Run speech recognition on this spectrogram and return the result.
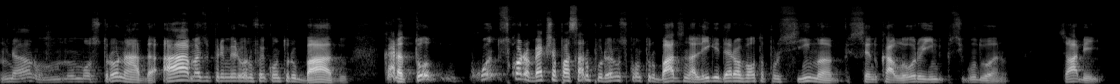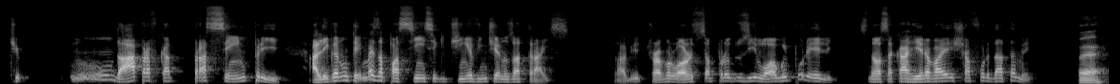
Não, não, mostrou nada. Ah, mas o primeiro ano foi conturbado. Cara, todo... quantos quarterbacks já passaram por anos conturbados na liga e deram a volta por cima, sendo calor e indo pro segundo ano? Sabe? Tipo, não dá para ficar para sempre. A liga não tem mais a paciência que tinha 20 anos atrás. Sabe? Trevor Lawrence precisa produzir logo e por ele. Senão essa carreira vai chafurdar também. É,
